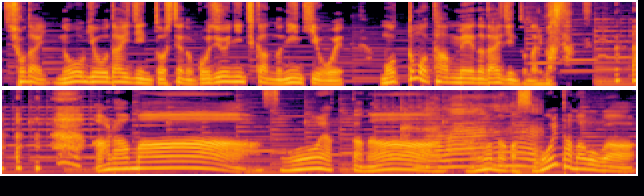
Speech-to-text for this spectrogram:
初代農業大臣としての50日間の任期を終え、最も短命な大臣となりました。あらまあ、そうやったな。あらまあ。台湾なんかすごい卵が、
